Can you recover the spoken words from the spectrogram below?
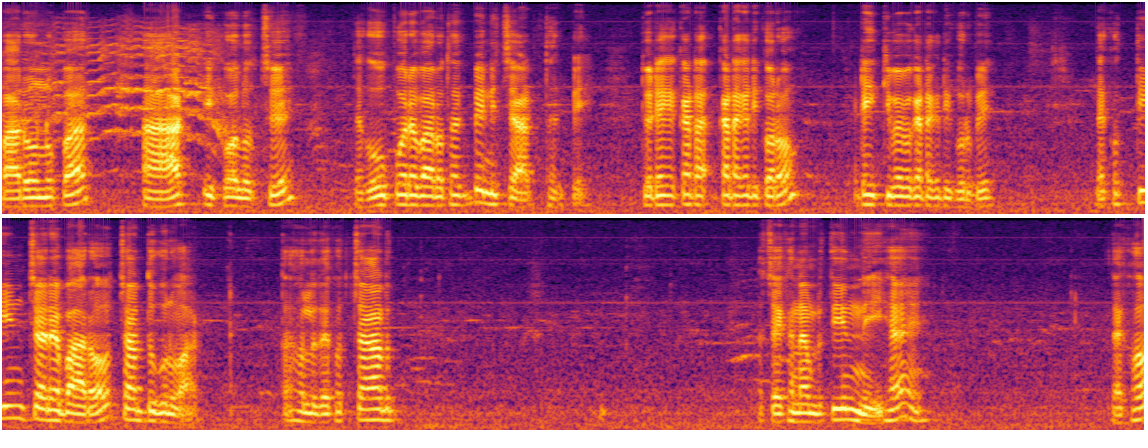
বারো অনুপাত আট ইকুয়াল হচ্ছে, দেখো উপরে বারো থাকবে, নিচে আট থাকবে। তো এটাকে কাটা, কাটাকাটি করো, এটাকে কীভাবে কাটাকাটি করবে? দেখো তিন চারে বারো, চার দুগুণ আট। তাহলে দেখো চার আচ্ছা এখানে আমরা তিন নেই হ্যাঁ? দেখো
